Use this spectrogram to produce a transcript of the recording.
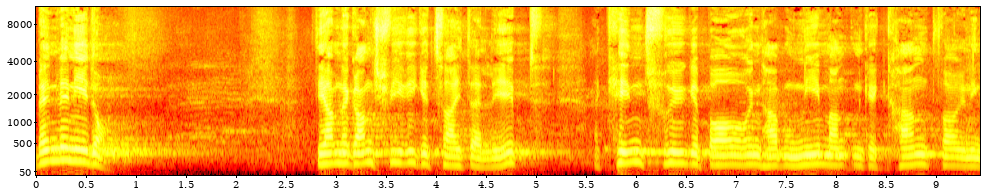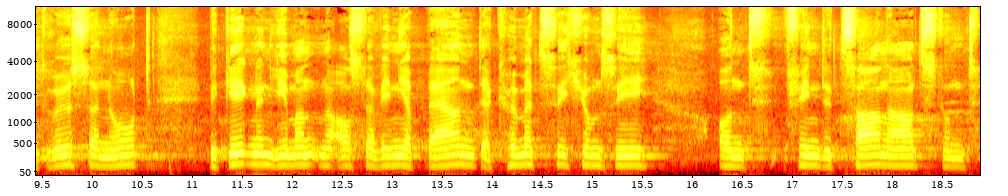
Benvenido. Die haben eine ganz schwierige Zeit erlebt. Kind früh geboren, haben niemanden gekannt, waren in größter Not, begegnen jemanden aus der Vinia Bern, der kümmert sich um sie und findet Zahnarzt und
